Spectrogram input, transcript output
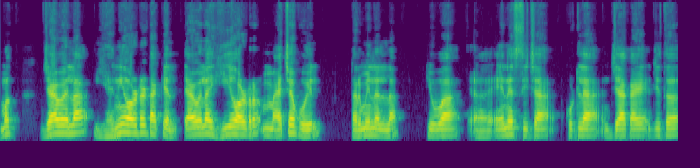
मग ज्या वेळेला ह्यांनी ऑर्डर टाकेल त्यावेळेला ही ऑर्डर मॅचअप होईल टर्मिनलला किंवा एन एस सीच्या कुठल्या ज्या काय जिथं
